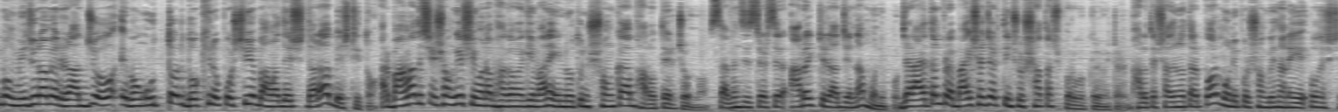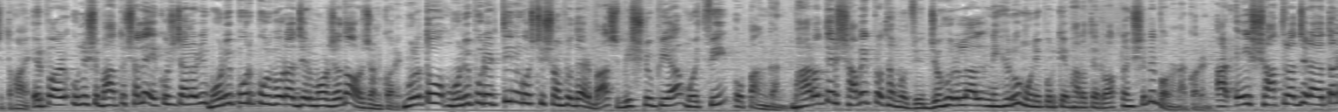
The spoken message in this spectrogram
এবং মিজোরামের রাজ্য এবং উত্তর, দক্ষিণ পশ্চিমে বাংলাদেশ দ্বারা বেষ্টিত। আর বাংলাদেশের সঙ্গে সীমানা ভাগাভাগি মানে নতুন সংখ্যা ভারতের জন্য। সেভেন সিস্টার্স এর আরও একটি রাজ্যের নাম মণিপুর, যার আয়তন প্রায় বাইশ হাজার তিনশো সাতাশ বর্গ কিলোমিটার। ভারতের স্বাধীনতার পর মণিপুর সংবিধানে প্রতিষ্ঠিত হয়। এরপর উনিশশো বাহাত্তর সালে একুশ জানুয়ারি মণিপুর পূর্ব রাজ্যের মর্যাদা অর্জন করে। মূলত মণিপুরের তিন গোষ্ঠী সম্প্রদায়ের বাস বিষ্ণুপ্রিয়া, মৈত্রী ও পাঙ্গান। ভারতের সাবেক প্রধানমন্ত্রী জহুরলাল নেহরু মণিপুরকে ভারতের রত্ন হিসেবে বর্ণনা করেন। আর এই সাত রাজ্যের আয়তন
